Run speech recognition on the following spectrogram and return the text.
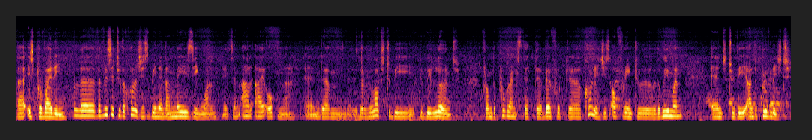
uh, is providing. The, the, visit to the college has been an amazing one. It's an eye opener, and um, there's a lot to be to be learned from the programs that the Barefoot uh, College is offering to the women and to the underprivileged.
